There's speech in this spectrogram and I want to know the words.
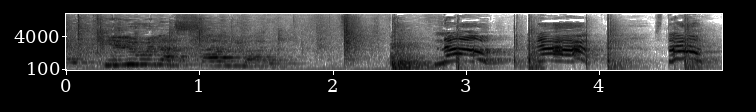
I'll kill you with a sandal. No! No! Stop!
